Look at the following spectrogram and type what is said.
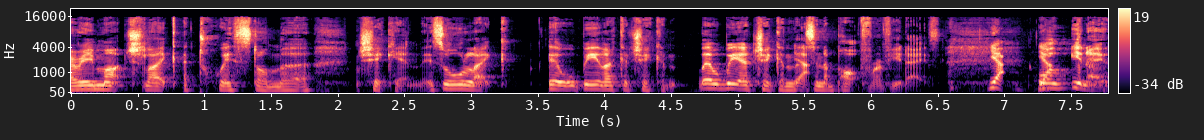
very much like a twist on the chicken. It's all like it will be like a chicken. There will be a chicken that's Yeah. in a pot for a few days. Yeah, yeah. Well, you know,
